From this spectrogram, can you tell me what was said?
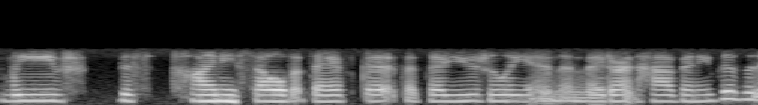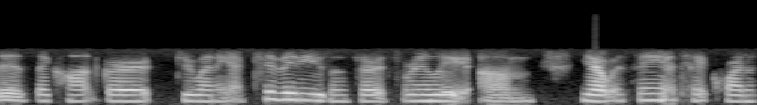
leave this tiny cell that they've that, that they're usually in and they don't have any visitors they can't go do any activities and so it's really um yeah we're seeing it take quite a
